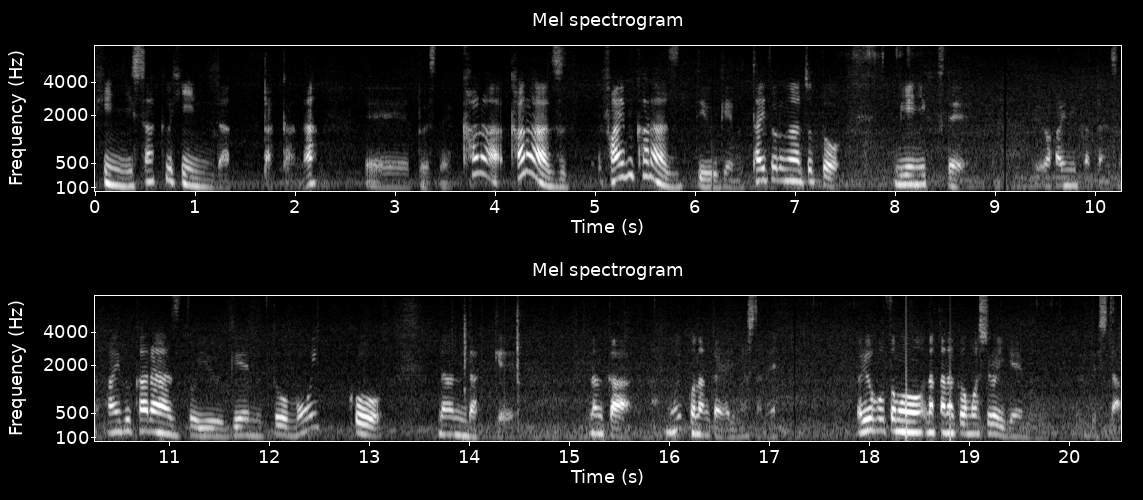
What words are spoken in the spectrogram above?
品2作品だったかな？えー、っとですね、カラー、カラーズ、5カラーズっていうゲーム、タイトルがちょっと見えにくくて分かりにくかったんですが、5カラーズというゲームともう一個、なんだっけ、なんかもう一個なんかやりましたね。両方ともなかなか面白いゲームでした。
